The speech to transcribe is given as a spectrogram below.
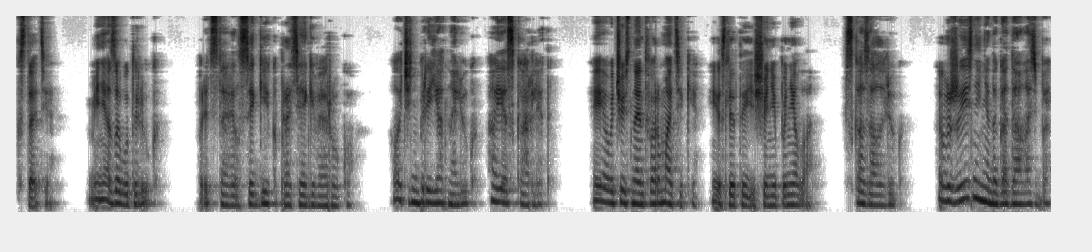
Кстати, меня зовут Люк», – представился Гик, протягивая руку. «Очень приятно, Люк, а я Скарлетт». «Я учусь на информатике, если ты еще не поняла», – сказал Люк. «В жизни не догадалась бы».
